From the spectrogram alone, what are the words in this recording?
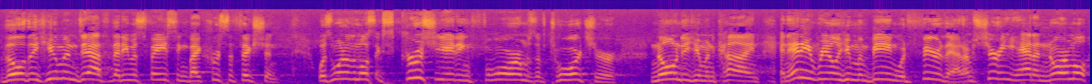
Though the human death that he was facing by crucifixion was one of the most excruciating forms of torture known to humankind, and any real human being would fear that. I'm sure he had a normal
